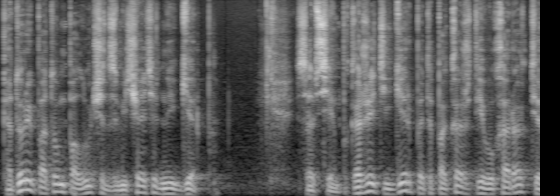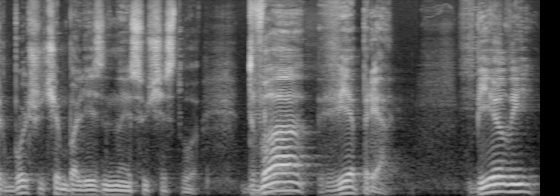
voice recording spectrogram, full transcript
который потом получит замечательный герб – совсем. Покажите герб, это покажет его характер больше, чем болезненное существо. Два вепря. Белый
